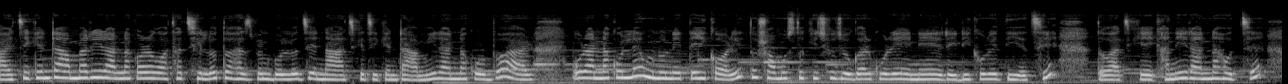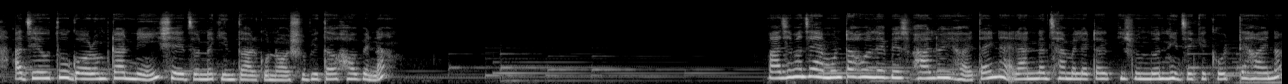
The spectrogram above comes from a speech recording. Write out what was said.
আর চিকেনটা আমারই রান্না করার কথা ছিল, তো হাজব্যান্ড বলল যে, না, আজকে চিকেনটা আমি রান্না করব। আর ও রান্না করলে উনুনেতেই করে, তো সমস্ত কিছু জোগাড় করে এনে রেডি করে দিয়েছি। তো আজকে এখানেই রান্না হচ্ছে। আর যেহেতু গরমটা নেই সেই জন্য কিন্তু আর কোনো অসুবিধাও হবে না। মাঝে মাঝে এমনটা হলে বেশ ভালোই হয়, তাই না? রান্নার ঝামেলাটা কি সুন্দর নিজেকে করতে হয় না?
